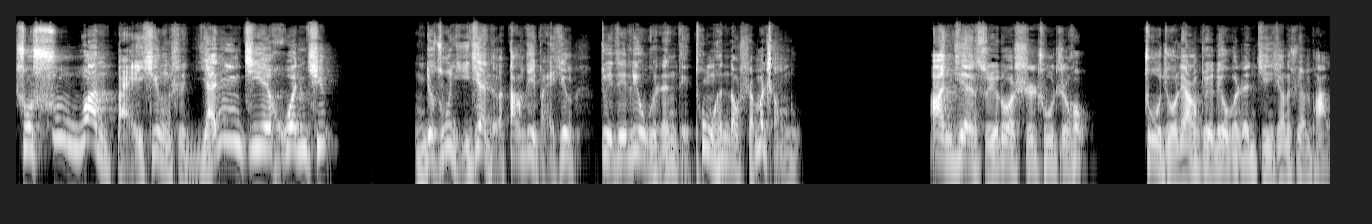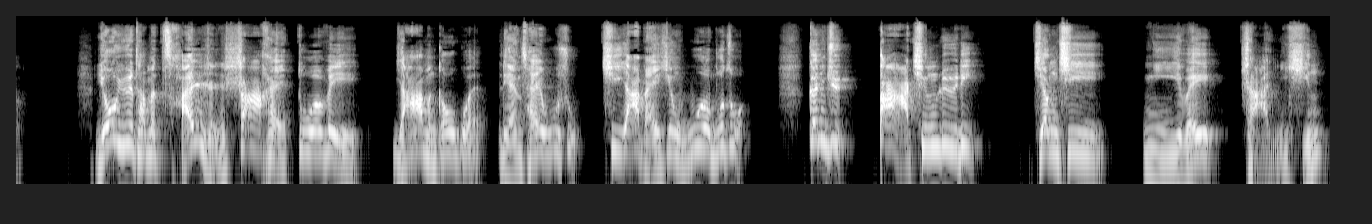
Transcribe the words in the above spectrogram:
说数万百姓是沿街欢庆，你就足以见得当地百姓对这六个人得痛恨到什么程度。案件水落石出之后，祝九良对六个人进行了宣判了。由于他们残忍杀害多位衙门高官，敛财无数，欺压百姓，无恶不作，根据大清律例，将其拟为斩刑，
